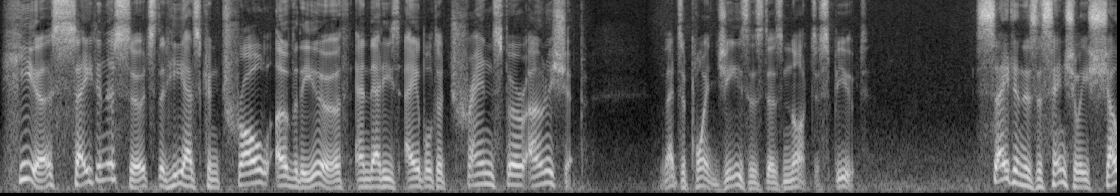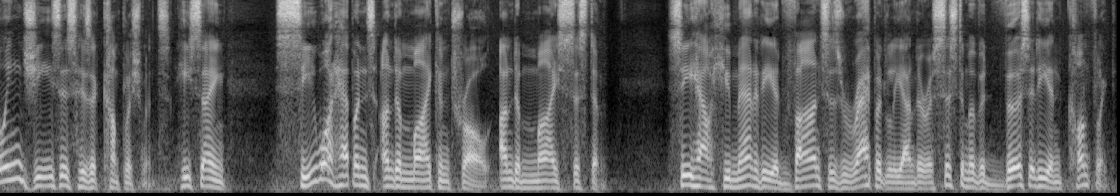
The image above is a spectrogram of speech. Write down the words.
Here, Satan asserts that he has control over the earth and that he's able to transfer ownership. That's a point Jesus does not dispute. Satan is essentially showing Jesus his accomplishments. He's saying, See what happens under my control, under my system. See how humanity advances rapidly under a system of adversity and conflict.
